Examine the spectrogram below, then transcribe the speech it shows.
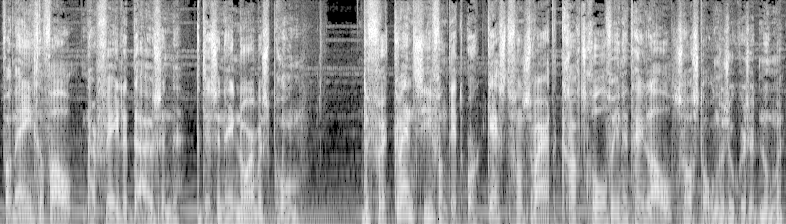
Van één geval naar vele duizenden. Het is een enorme sprong. De frequentie van dit orkest van zwaartekrachtsgolven in het heelal, zoals de onderzoekers het noemen,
